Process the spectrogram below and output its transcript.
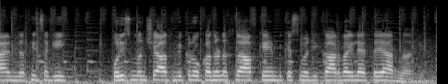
क़ाइमु न पुलिस मंशियात विकिरो कंदड़ ख़िलाफ़ कंहिं बि क़िस्म जी कार्रवाई तयारु न आहे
